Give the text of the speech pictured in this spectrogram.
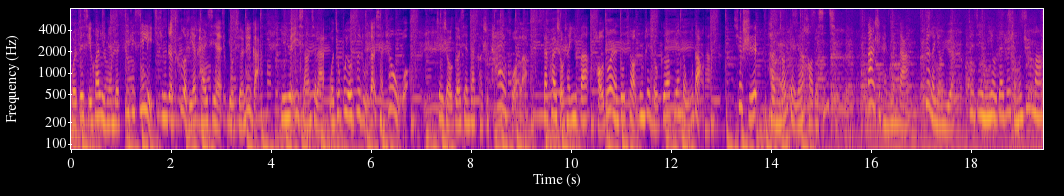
我最喜欢里面的淅沥淅沥，听着特别开心，有旋律感，音乐一响起来，我就不由自主的想跳舞。这首歌现在可是太火了，在快手上一翻，好多人都跳用这首歌编的舞蹈呢，确实很能给人好的心情。那是肯定的。对了，英语，最近你有在追什么剧吗？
